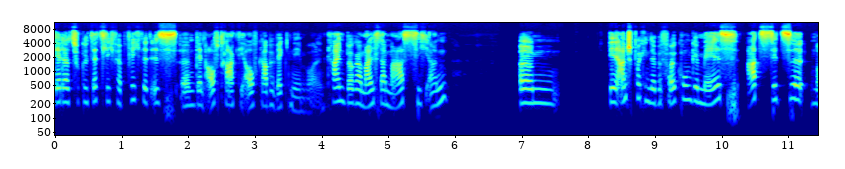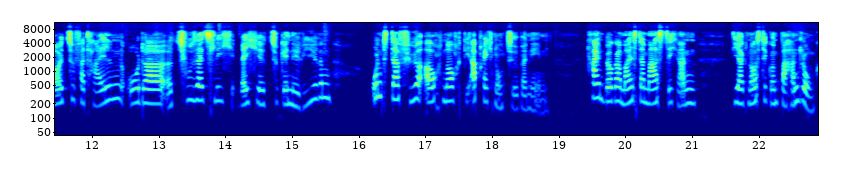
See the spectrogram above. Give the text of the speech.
der dazu gesetzlich verpflichtet ist, ähm, den Auftrag, die Aufgabe wegnehmen wollen. Kein Bürgermeister maßt sich an, ähm, den Ansprüchen der Bevölkerung gemäß Arztsitze neu zu verteilen oder äh, zusätzlich welche zu generieren und dafür auch noch die Abrechnung zu übernehmen. Kein Bürgermeister maßt sich an, Diagnostik und Behandlung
